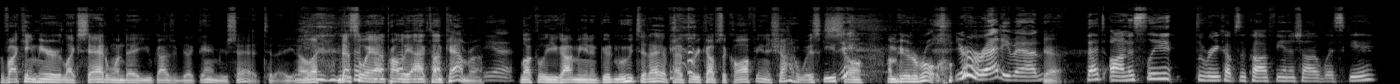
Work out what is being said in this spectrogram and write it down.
If I came here like sad one day, you guys would be like, damn, you're sad today. You know, like that's the way I'd probably act on camera. Yeah. Luckily you got me in a good mood today. I've had three cups of coffee and a shot of whiskey. So I'm here to roll. You're ready, man. Yeah. That's honestly three cups of coffee and a shot of whiskey.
